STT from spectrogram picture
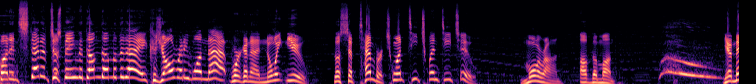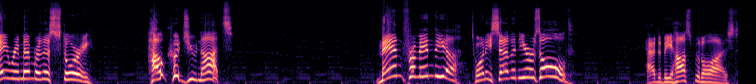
But instead of just being the dum dum of the day, because you already won that, we're going to anoint you the September 2022 Moron of the Month. Woo! You may remember this story. How could you not? Man from India, 27 years old, had to be hospitalized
